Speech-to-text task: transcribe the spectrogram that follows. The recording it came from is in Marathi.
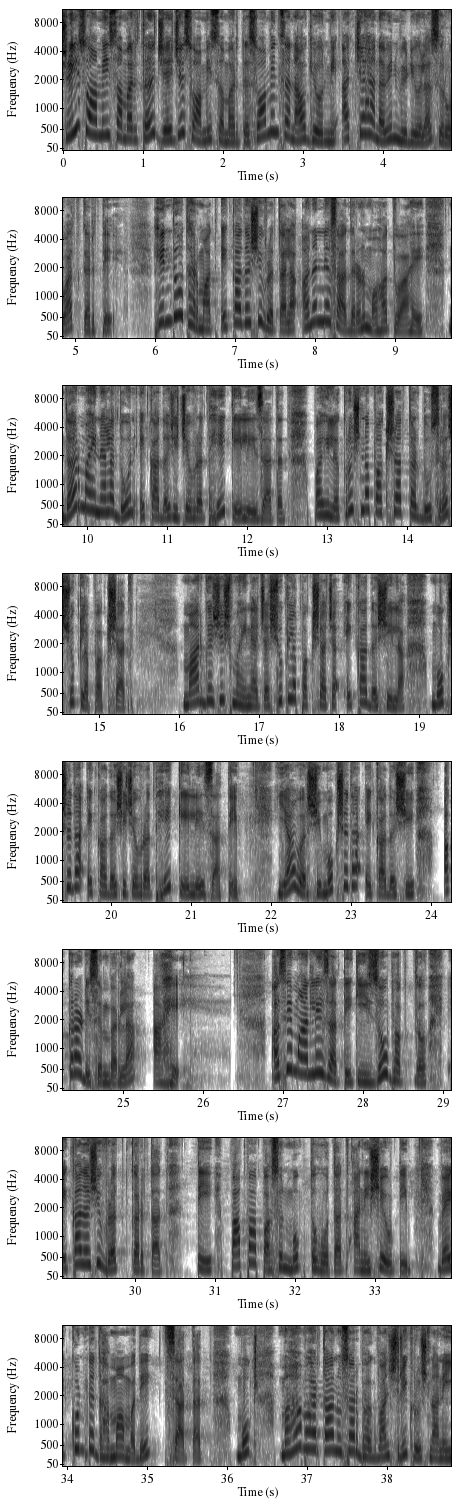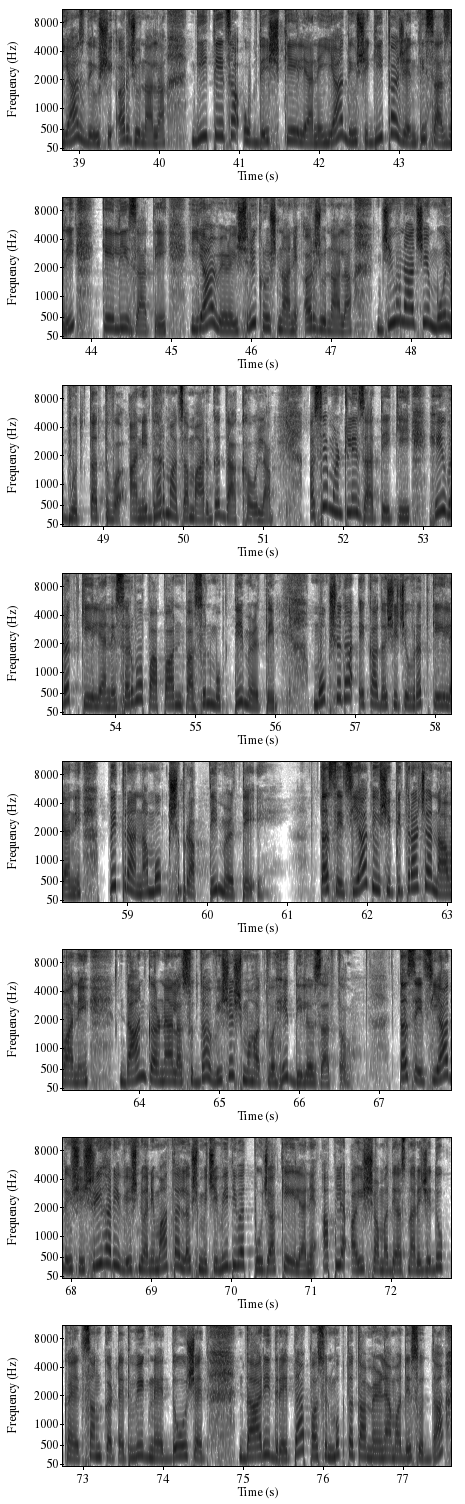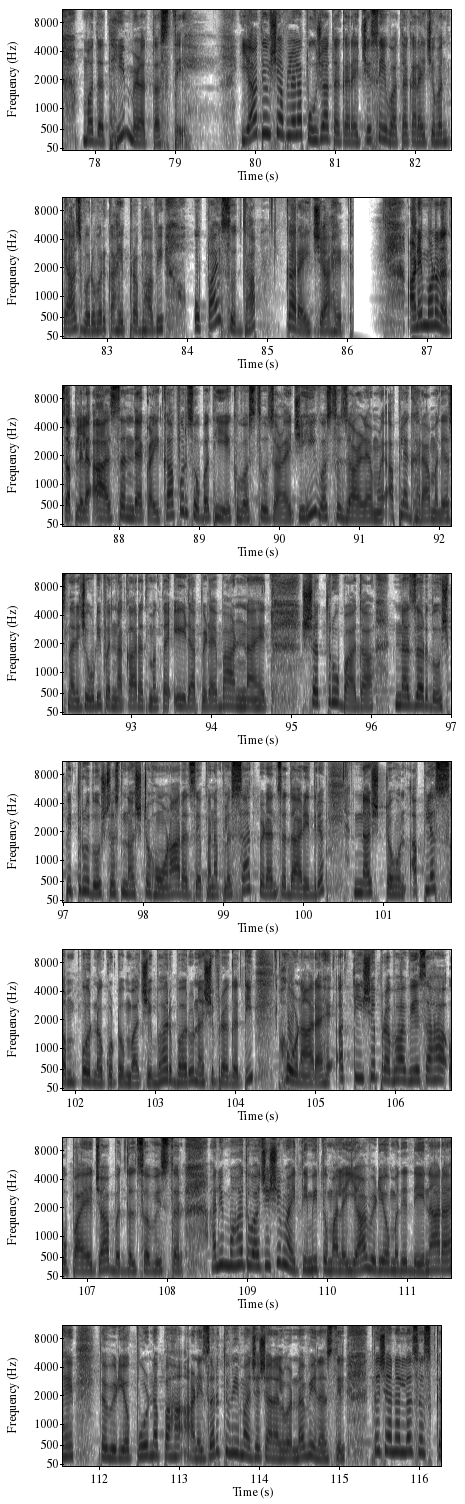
श्री स्वामी समर्थ जय जय स्वामी समर्थ. स्वामींचं नाव घेऊन मी आजच्या ह्या नवीन व्हिडिओला सुरुवात करते. हिंदू धर्मात एकादशी व्रताला अनन्यसाधारण महत्त्व आहे. दर महिन्याला दोन एकादशीचे व्रत हे केले जातात. पहिलं कृष्ण पक्षात तर दुसरं शुक्ल पक्षात. मार्गशीर्ष महिन्याच्या शुक्ल पक्षाच्या एकादशीला मोक्षदा एकादशीचे व्रत हे केले जाते. यावर्षी मोक्षदा एकादशी अकरा डिसेंबरला आहे. असे मानले जाते की जो भक्त एकादशी व्रत करतात ते पापापासून मुक्त होतात आणि शेवटी वैकुंठ धामामध्ये जातात. मोक्ष महाभारतानुसार भगवान श्रीकृष्णाने याच दिवशी अर्जुनाला गीतेचा उपदेश केल्याने या दिवशी गीता जयंती साजरी केली जाते. यावेळी श्रीकृष्णाने अर्जुनाला जीवनाचे मूलभूत तत्व आणि धर्माचा मार्ग दाखवला. असे म्हटले जाते की हे व्रत केल्याने सर्व पापांपासून मुक्ती मिळते. मोक्षदा एकादशीचे व्रत केल्याने पित्रांना मोक्षप्राप्ती मिळते. तसेच या दिवशी पित्राच्या नावाने दान करण्याला सुद्धा विशेष महत्त्व हे दिलं जातं. तसेच या दिवशी श्रीहरी विष्णू आणि माता लक्ष्मीची विधिवत पूजा केल्याने आपल्या आयुष्यामध्ये असणारे जे दुःख आहेत संकट आहेत विघ्न आहेत दोष आहेत दारिद्र्य त्यापासून मुक्तता मिळण्यामध्ये सुद्धा मदत ही मिळत असते. या दिवशी आपल्याला पूजा तर करायची सेवा तर करायची पण त्याचबरोबर काही प्रभावी उपायसुद्धा करायचे आहेत. आणि म्हणूनच आपल्याला आज संध्याकाळी कापूरसोबत ही एक वस्तू जळायची. ही वस्तू जळल्यामुळे आपल्या घरामध्ये असणारी जेवढी पण नकारात्मकता इडापिडा भांडणं आहेत शत्रुबाधा नजरदोष पितृदोष नष्ट होणारच आहे. पण आपलं सात पिढ्यांचं दारिद्र्य नष्ट होऊन आपल्या संपूर्ण कुटुंबाची भरभरून अशी प्रगती होणार आहे. अतिशय प्रभावी असा हा उपाय आहे ज्याबद्दल सविस्तर आणि महत्त्वाचीशी माहिती मी तुम्हाला या व्हिडिओमध्ये देणार आहे. तर व्हिडिओ पूर्ण पहा आणि जर तुम्ही माझ्या चॅनलवर नवीन असतील तर चॅनलला सबस्क्राईब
